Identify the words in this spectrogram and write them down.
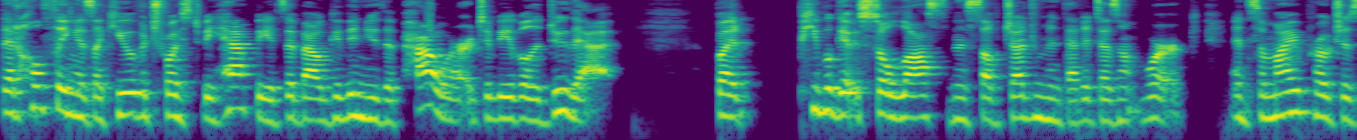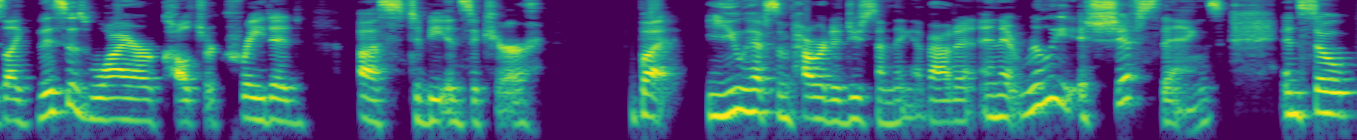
That whole thing is like you have a choice to be happy. It's about giving you the power to be able to do that. But people get so lost in the self judgment that it doesn't work. And so my approach is like, this is why our culture created us to be insecure. But you have some power to do something about it and it really it shifts things and so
